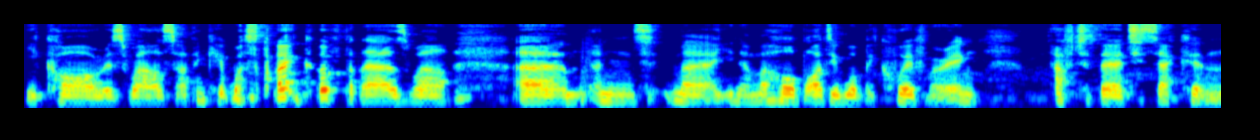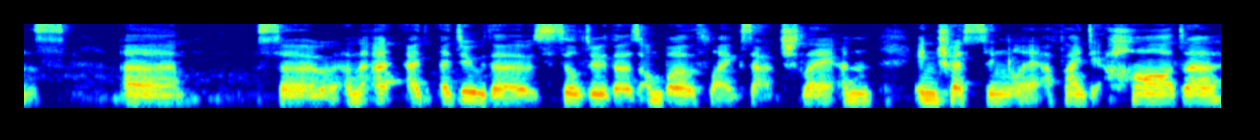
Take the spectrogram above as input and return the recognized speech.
your core as well. So I think it was quite good for that as well. Um, and my, you know, my whole body would be quivering after 30 seconds. Um, so, and I, I, do those, still do those on both legs actually. And interestingly, I find it harder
